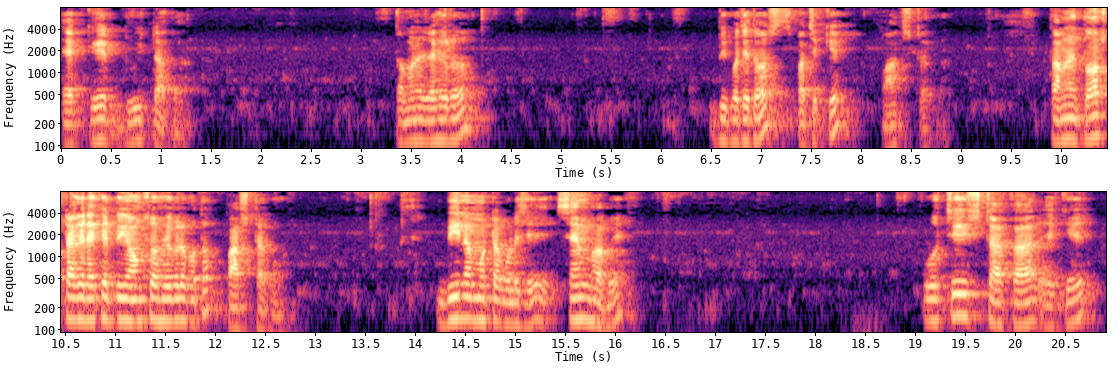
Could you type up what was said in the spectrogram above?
একের দুই টাকা। তার মানে যা হলো, দুই পাঁচে দশ, পাঁচেকে পাঁচ টাকা। তার মানে দশ টাকার একের দুই অংশ হয়ে গেলো কত? পাঁচ টাকা। বি নম্বরটা বলেছে সেমভাবে পঁচিশ টাকার একের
